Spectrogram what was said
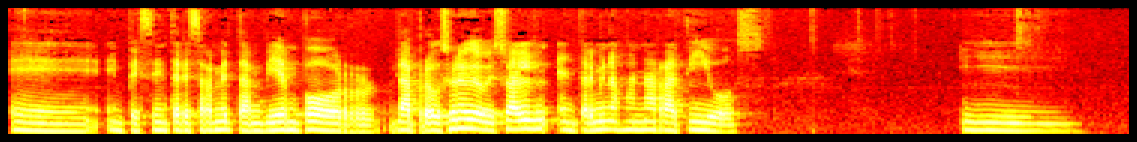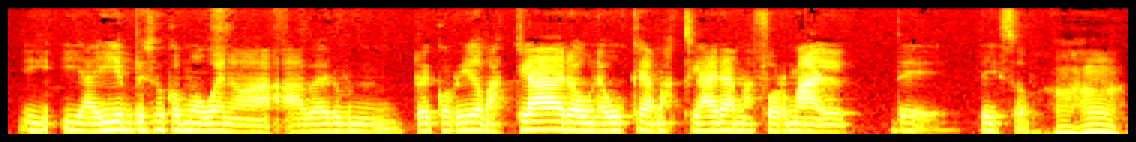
eh, empecé a interesarme también por la producción audiovisual en términos más narrativos. Y, ahí empezó como, bueno, a, haber un recorrido más claro, una búsqueda más clara, más formal de, de eso. Ajá.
